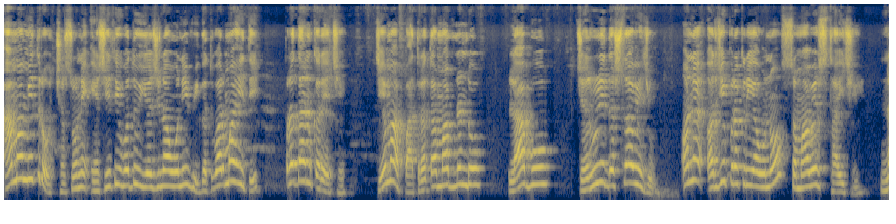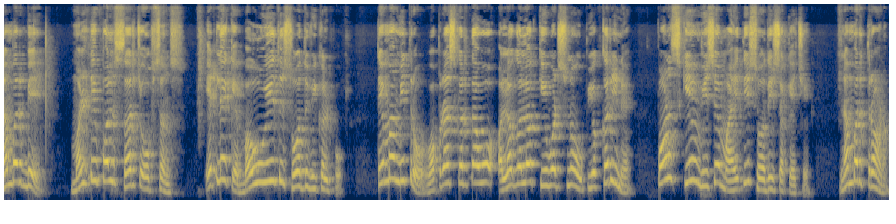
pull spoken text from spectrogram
આમાં મિત્રો છસો ને એંશીથી વધુ યોજનાઓની વિગતવાર માહિતી પ્રદાન કરે છે. જેમાં પાત્રતા માપદંડો, લાભો, જરૂરી દસ્તાવેજો અને અરજી પ્રક્રિયાઓનો સમાવેશ થાય છે. નંબર બે મલ્ટિપલ સર્ચ ઓપ્શન્સ એટલે કે બહુવિધ શોધ વિકલ્પો. તેમાં મિત્રો વપરાશકર્તાઓ અલગ અલગ કીવર્ડ્સનો ઉપયોગ કરીને પણ સ્કીમ વિશે માહિતી શોધી શકે છે. નંબર ત્રણ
